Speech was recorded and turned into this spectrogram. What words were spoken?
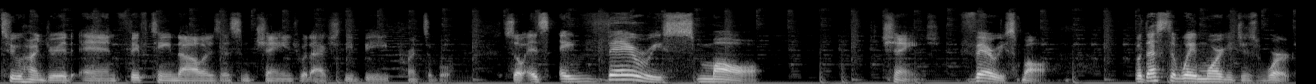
$215 and some change would actually be principal. So it's a very small change, very small. But that's the way mortgages work,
